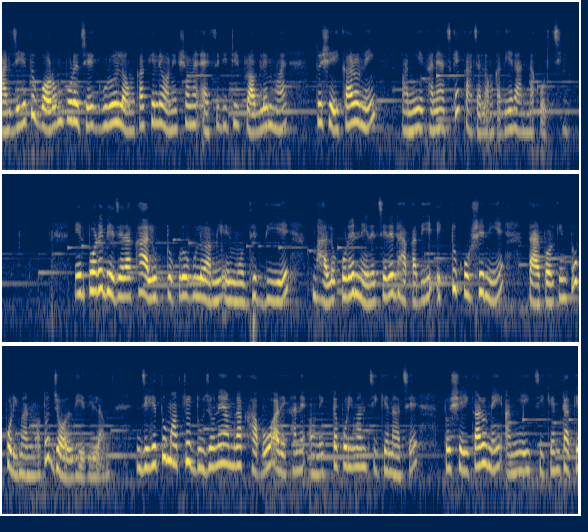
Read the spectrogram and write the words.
আর যেহেতু গরম পড়েছে, গুঁড়ো লঙ্কা খেলে অনেক সময় অ্যাসিডিটির প্রবলেম হয়, তো সেই কারণেই আমি এখানে আজকে কাঁচা লঙ্কা দিয়ে রান্না করছি। এরপরে ভেজে রাখা আলুর টুকরোগুলো আমি এর মধ্যে দিয়ে ভালো করে নেড়ে চেড়ে ঢাকা দিয়ে একটু কষে নিয়ে তারপর কিন্তু পরিমাণ মতো জল দিয়ে দিলাম। যেহেতু মাত্র দুজনে আমরা খাব আর এখানে অনেকটা পরিমাণ চিকেন আছে তো সেই কারণেই আমি এই চিকেনটাকে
